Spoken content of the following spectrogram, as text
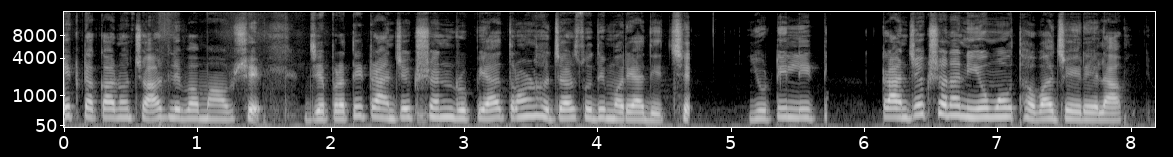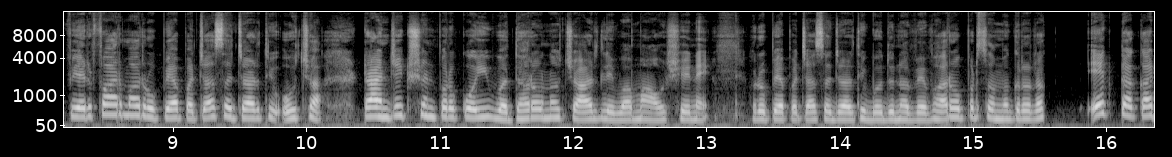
એક ટકાનો ચાર્જ લેવામાં આવશે, જે પ્રતિ ટ્રાન્ઝેક્શન રૂપિયા ત્રણ હજાર સુધી મર્યાદિત છે. યુટિલિટી ટ્રાન્ઝેક્શનના નિયમો થવા જઈ રહેલા. ફેરફારમાં રૂપિયા પચાસ હજારથી ઓછા ટ્રાન્ઝેક્શન પર કોઈ વધારાનો ચાર્જ લેવામાં આવશે નહીં. રૂપિયા પચાસ હજારથી વધુના વ્યવહારો પર સમગ્ર રકમ એક ટકા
